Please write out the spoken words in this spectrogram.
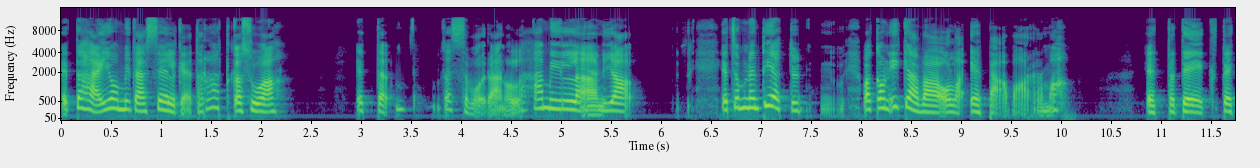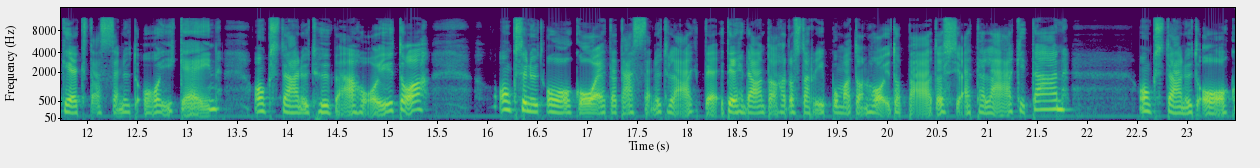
että tähän ei ole mitään selkeää ratkaisua, että tässä voidaan olla hämillään ja että semmoinen tietty, vaikka on ikävää olla epävarma, että te, tekeekö tässä nyt oikein, onko tämä nyt hyvää hoitoa, onko se nyt ok, että tässä nyt lääke- tehdään tahdosta riippumaton hoitopäätös ja että lääkitään, onko tämä nyt ok,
